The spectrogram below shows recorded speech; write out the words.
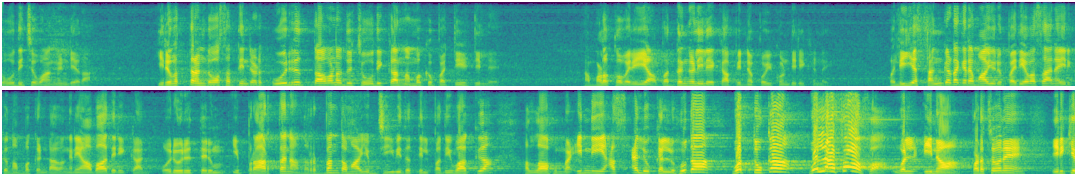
ചോദിച്ച് വാങ്ങേണ്ടതാണ് ഇരുപത്തിരണ്ട് ദിവസത്തിന്റെ അടുത്ത് ഒരു തവണ ഇത് ചോദിക്കാൻ നമുക്ക് പറ്റിയിട്ടില്ലേ? നമ്മളൊക്കെ വലിയ അബദ്ധങ്ങളിലേക്കാണ് പിന്നെ പോയിക്കൊണ്ടിരിക്കുന്നത് വലിയ സങ്കടകരമായ ഒരു പര്യവസാനമായിരിക്കും നമുക്കുണ്ടാവും അങ്ങനെ ആവാതിരിക്കാൻ ഓരോരുത്തരും ഈ പ്രാർത്ഥന നിർബന്ധമായും ജീവിതത്തിൽ പതിവാക്കുക. അള്ളാഹുമ ഇന്നി അസ്അലുക്കൽ വത്തുക വൽ അഫാഫ വൽ എനിക്ക്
